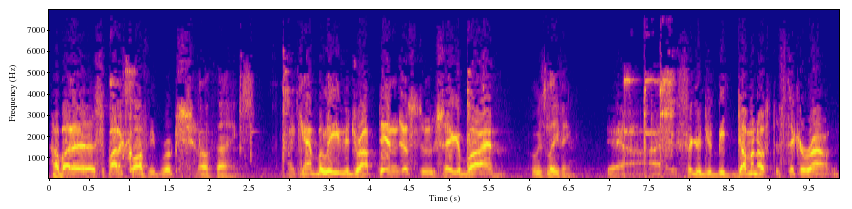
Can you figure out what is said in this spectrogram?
How about a spot of coffee, Brooks? No thanks. I can't believe you dropped in just to say goodbye. Who's leaving? Yeah, I figured you'd be dumb enough to stick around.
